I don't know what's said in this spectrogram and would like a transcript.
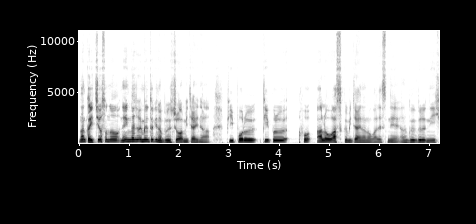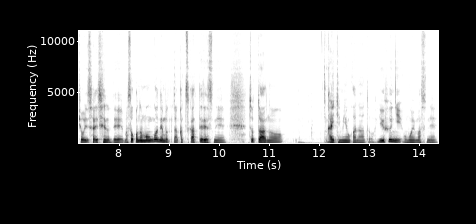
なんか一応その年賀状を読める時の文章はみたいな people people アローアスクみたいなのがですねあの Google に表示されているので、まあ、そこの文言でもなんか使ってですねちょっとあの書いてみようかなというふうに思いますね。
